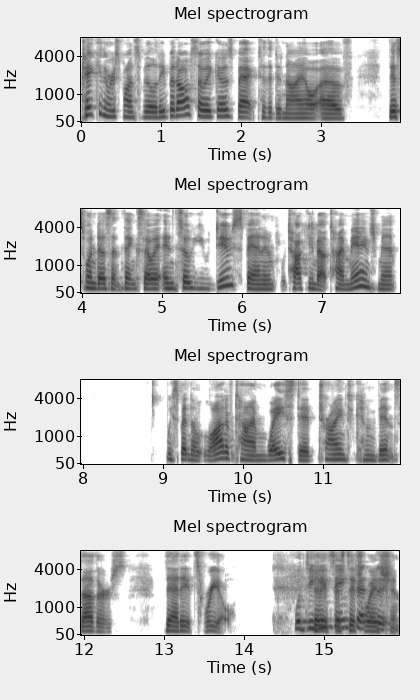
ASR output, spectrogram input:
taking the responsibility, but also it goes back to the denial of This one doesn't think so. And so you do spend, and talking about time management, we spend a lot of time wasted trying to convince others that it's real. Well, do you it's think a that situation.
